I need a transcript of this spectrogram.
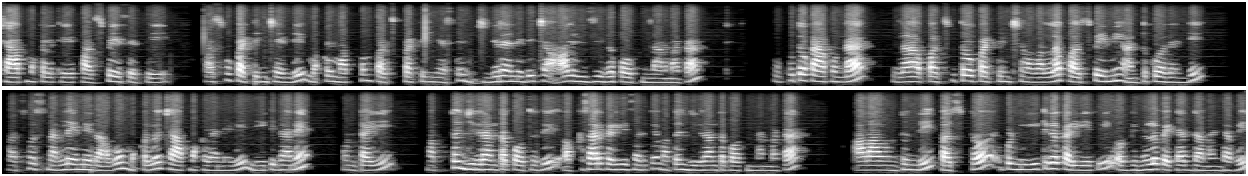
చేప ముక్కలకి పసుపు వేసేసి పసుపు పట్టించండి ముక్కలు మొత్తం పసుపు పట్టించేస్తే జిగురు అనేది చాలా ఈజీగా పోతుంది అనమాట ఉప్పుతో కాకుండా ఇలా పసుపుతో పట్టించడం వల్ల పసుపు ఏమీ అంటుకోదండి. పసుపు స్మెల్ ఏమీ రావు. ముక్కలు చేప ముక్కలు అనేవి నీట్గానే ఉంటాయి. మొత్తం జిగురంతా పోతుంది. ఒక్కసారి కడిగేసరికి మొత్తం జిగురంతా పోతుంది అనమాట అలా ఉంటుంది ఫస్ట్ ఇప్పుడు నీట్గా కడిగేసి ఒక గిన్నెలో పెట్టేద్దామండి అవి.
